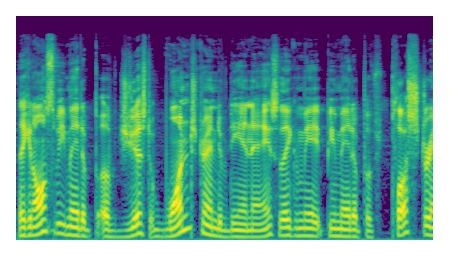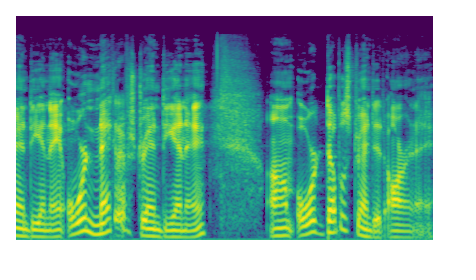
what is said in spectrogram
They can also be made up of just one strand of DNA, so they can be made up of plus strand DNA or negative strand DNA um, or double stranded RNA.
